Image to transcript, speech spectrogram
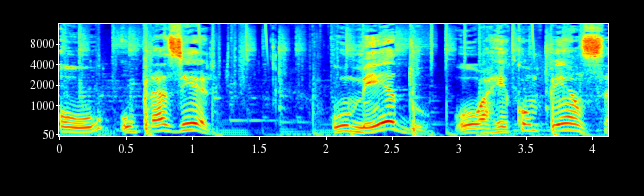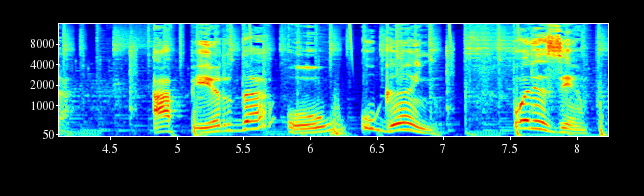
ou o prazer o medo ou a recompensa, a perda ou o ganho. Por exemplo,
